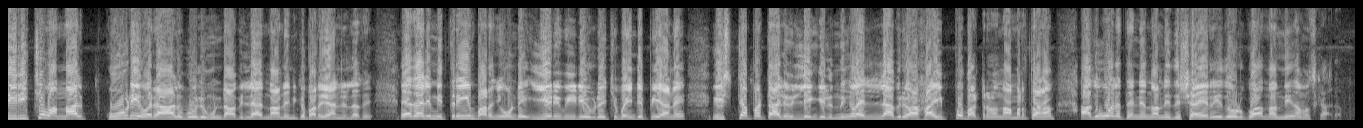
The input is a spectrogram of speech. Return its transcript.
തിരിച്ചു വന്നാൽ കൂടി ഒരാൾ പോലും ഉണ്ടാവില്ല എന്നാണ് എനിക്ക് പറയാനുള്ളത്. ഏതായാലും ഇത്രയും പറഞ്ഞുകൊണ്ട് ഈ ഒരു വീഡിയോ ഇവിടെ വെച്ച് വൈൻഡപ്പ് ചെയ്യാണ്. ഇഷ്ടപ്പെട്ടാലും ഇല്ലെങ്കിലും നിങ്ങളെല്ലാവരും ആ ഹൈപ്പ് ബട്ടൺ ഒന്ന് അമർത്തണം. അതുപോലെ തന്നെ എന്ന് ഇത് ഷെയർ ചെയ്ത് കൊടുക്കുക. നന്ദി നമസ്കാരം.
